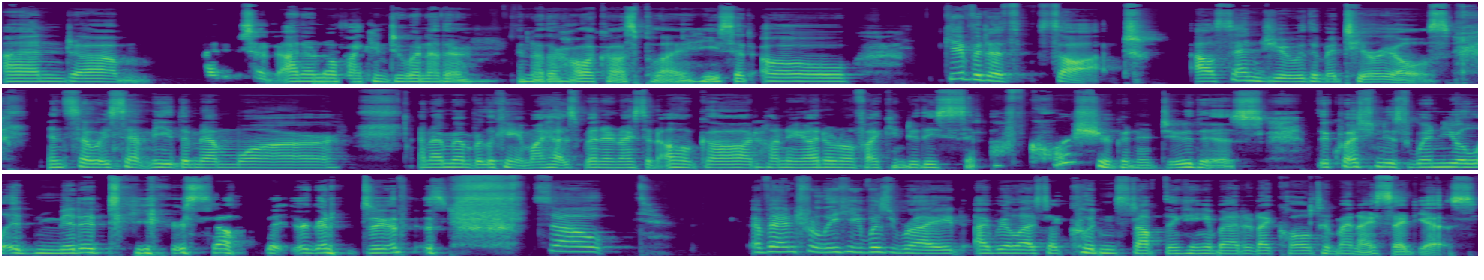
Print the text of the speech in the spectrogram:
and um, said, I don't know if I can do another another Holocaust play. He said, Oh, give it a th- thought. I'll send you the materials. And so he sent me the memoir. And I remember looking at my husband and I said, Oh God, honey, I don't know if I can do this. He said, Of course you're going to do this. The question is when you'll admit it to yourself that you're going to do this. So eventually he was right. I realized I couldn't stop thinking about it. I called him and I said yes.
